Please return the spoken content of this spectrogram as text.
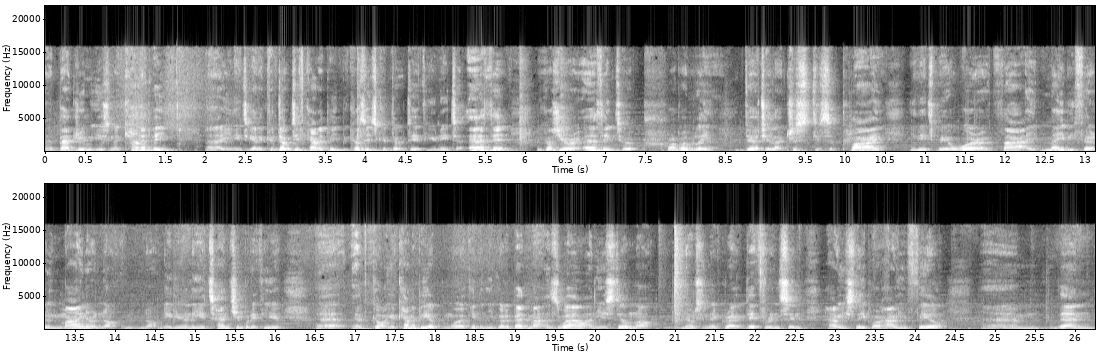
a bedroom using a canopy. Uh, you need to get a conductive canopy. Because it's conductive, you need to earth it. Because you're earthing to a probably dirty electricity supply, you need to be aware of that. It may be fairly minor and not, not needing any attention, but if you uh, have got your canopy up and working and you've got a bed mat as well, and you're still not noticing a great difference in how you sleep or how you feel, um, then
